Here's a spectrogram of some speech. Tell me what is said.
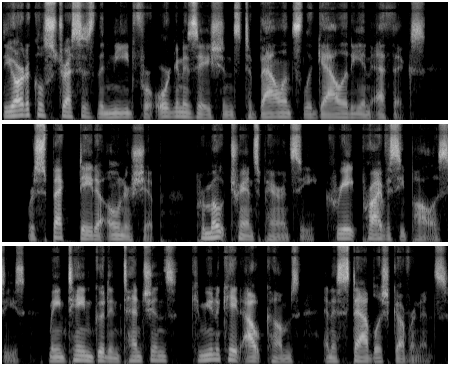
The article stresses the need for organizations to balance legality and ethics, respect data ownership, promote transparency, create privacy policies, maintain good intentions, communicate outcomes, and establish governance.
